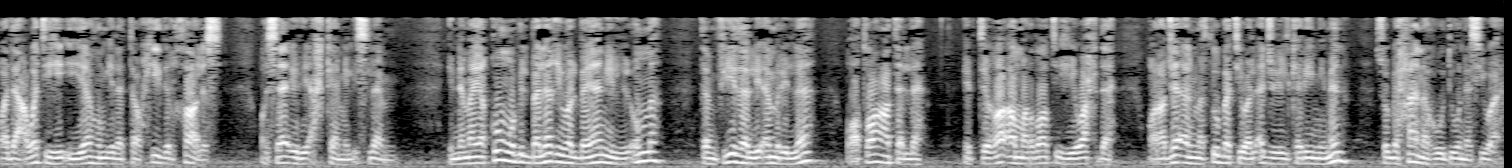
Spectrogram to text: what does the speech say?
ودعوته إياهم إلى التوحيد الخالص وسائر أحكام الإسلام. إنما يقوم بالبلاغ والبيان للأمة تنفيذا لأمر الله وطاعة له ابتغاء مرضاته وحده ورجاء المثوبة والأجر الكريم منه سبحانه دون سواه.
